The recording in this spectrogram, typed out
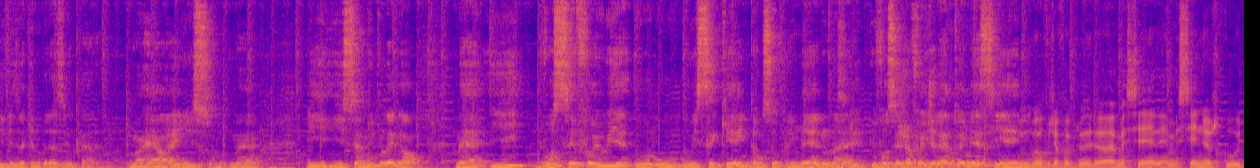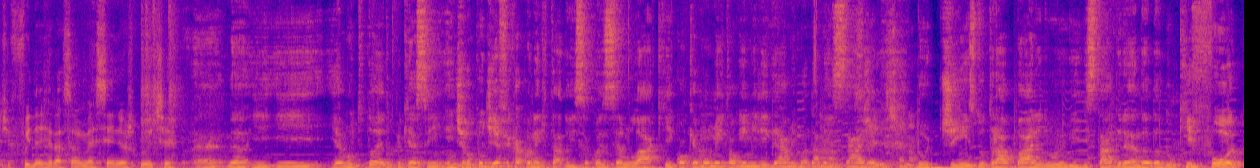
Ives aqui no Brasil, cara. Na real é isso, né? E isso é muito legal, né? E você foi o, I- o, o- o ICQ, então o seu primeiro, né? E você já foi direto ao O MSN. meu já foi primeiro MSN, MSN e Orkut. Fui da geração MSN e Orkut. É, né? e, e- e é muito doido, porque assim, a gente não podia ficar conectado. Isso é coisa celular aqui, qualquer momento alguém me ligar, me mandar mensagem isso não. do Teams, do trabalho, do Instagram, do, do que for,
